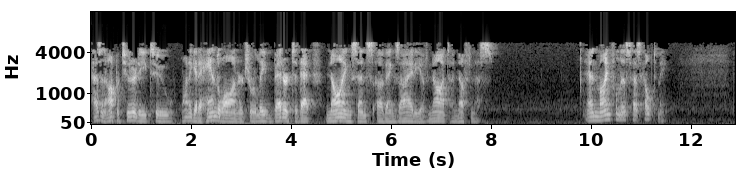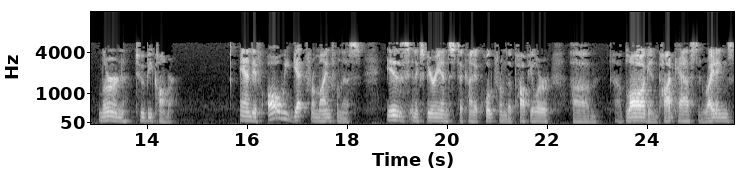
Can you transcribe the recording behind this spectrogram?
as an opportunity to want to get a handle on or to relate better to that gnawing sense of anxiety, of not enoughness. And mindfulness has helped me learn to be calmer. And if all we get from mindfulness is an experience to kind of quote from the popular um, uh, blog and podcast and writings,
